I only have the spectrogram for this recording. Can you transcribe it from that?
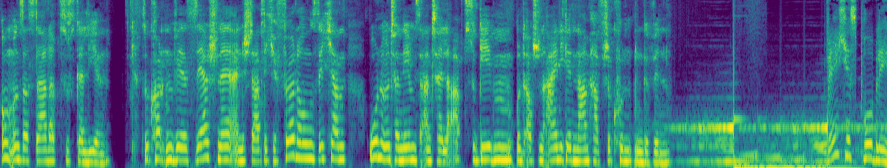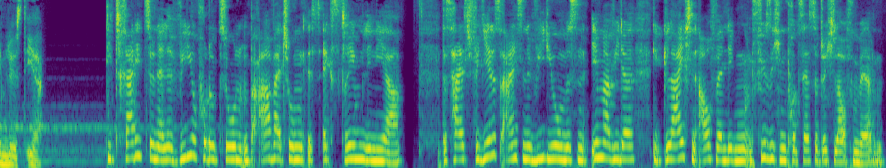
um unser Startup zu skalieren. So konnten wir sehr schnell eine staatliche Förderung sichern, ohne Unternehmensanteile abzugeben und auch schon einige namhafte Kunden gewinnen. Welches Problem löst ihr? Die traditionelle Videoproduktion und Bearbeitung ist extrem linear. Das heißt, für jedes einzelne Video müssen immer wieder die gleichen aufwendigen und physischen Prozesse durchlaufen werden.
